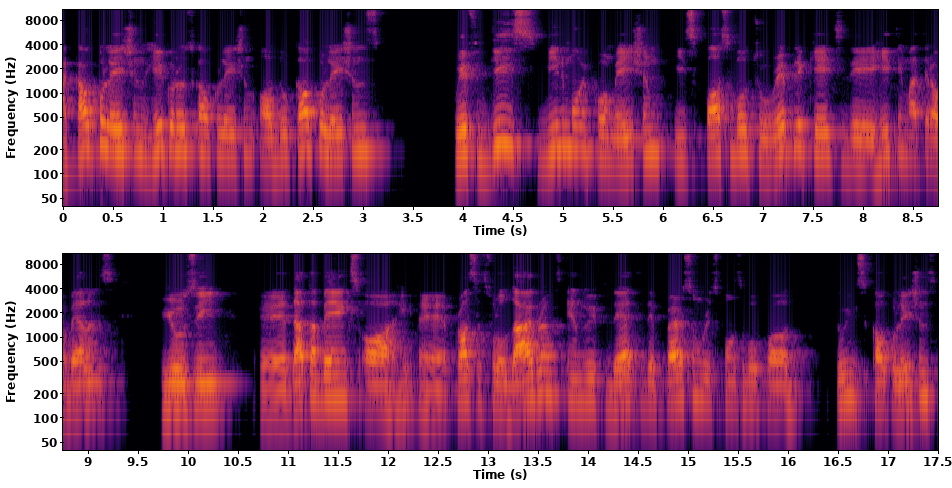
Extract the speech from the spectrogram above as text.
a calculation, rigorous calculation or do calculations with this minimal information, it's possible to replicate the heating material balance using uh, data banks or uh, process flow diagrams and with that the person responsible for doing calculations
